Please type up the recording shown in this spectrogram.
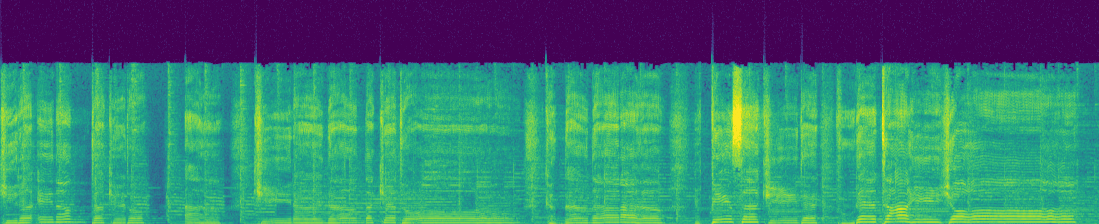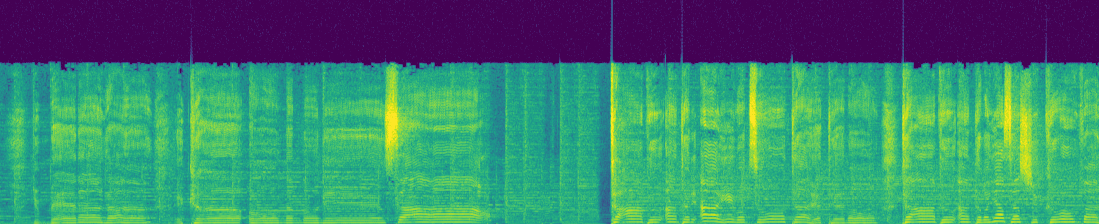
嫌いなんだけど。ああ嫌いなんだけど。叶うなら指先で触れたいよ。夢なら笑顔なのにさ。分あんたに愛を伝えても多分あんたは優しく笑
